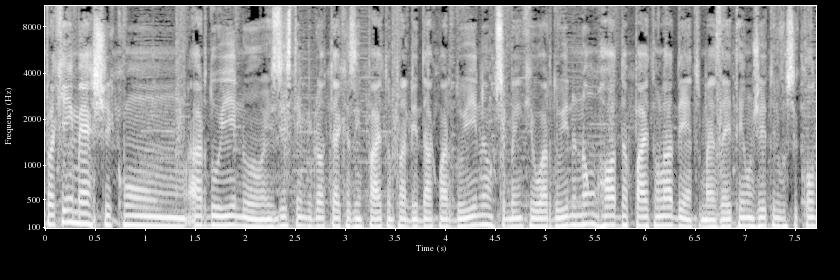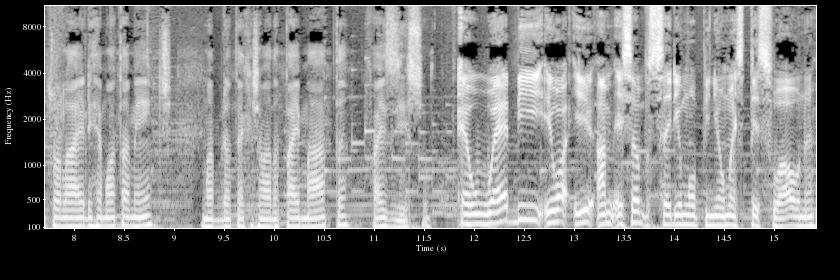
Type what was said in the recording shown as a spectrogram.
para quem mexe com Arduino, existem bibliotecas em Python para lidar com Arduino, se bem que o Arduino não roda Python lá dentro, mas daí tem um jeito de você controlar ele remotamente. Uma biblioteca chamada PyMata faz isso. É, o web, eu, eu, essa seria uma opinião mais pessoal, né?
